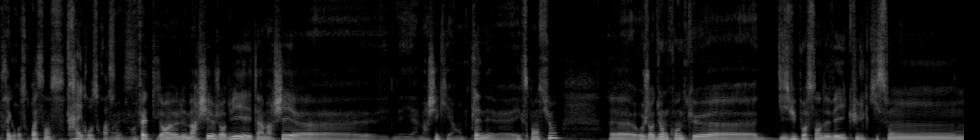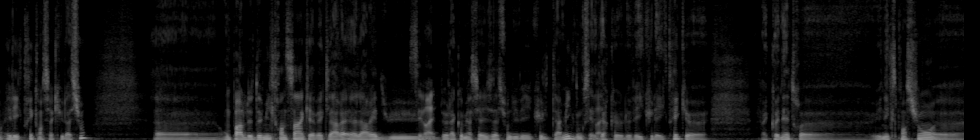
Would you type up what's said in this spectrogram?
très grosse croissance. très grosse Ouais. croissance. En fait, le, le marché aujourd'hui est un marché, euh, un marché qui est en pleine euh, expansion. Euh, aujourd'hui, on compte que euh, 18% de véhicules qui sont électriques en circulation. Euh, on parle de 2035 avec l'arrêt de la commercialisation du véhicule thermique. Donc, C'est c'est-à-dire que le véhicule électrique euh, va connaître euh, une expansion euh,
